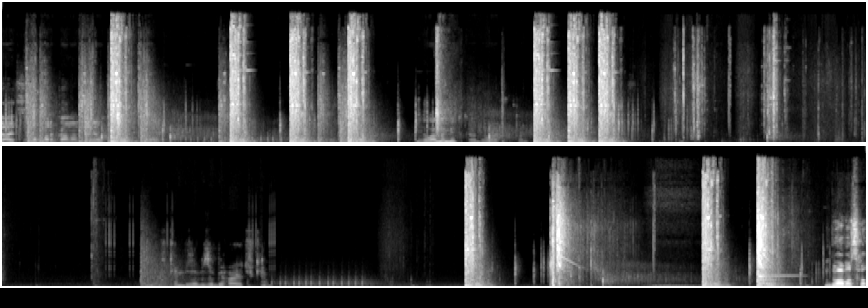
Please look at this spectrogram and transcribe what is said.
ні? Посередині стріляється за парканом чел. Зелена мітка, двоє в полі. В кем заб- забігають в кем. Два масха...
